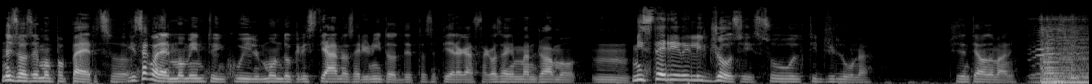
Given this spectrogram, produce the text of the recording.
Noi ce lo siamo un po' perso. Chissà qual è il momento in cui il mondo cristiano si è riunito e ha detto: Sentite, ragazzi, cosa che mangiamo? Mm. Misteri religiosi sul TG Luna. Ci sentiamo domani.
